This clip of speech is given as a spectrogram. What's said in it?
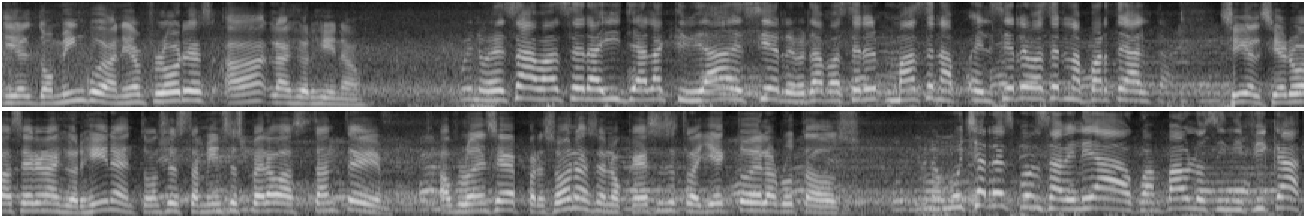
y el domingo Daniel Flores a La Georgina. Bueno, esa va a ser ahí ya la actividad de cierre, ¿verdad? Va a ser más en el cierre va a ser en la parte alta. Sí, el cierre va a ser en la Georgina, entonces también se espera bastante afluencia de personas en lo que es ese trayecto de la Ruta 2. Bueno, mucha responsabilidad, Juan Pablo, significa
